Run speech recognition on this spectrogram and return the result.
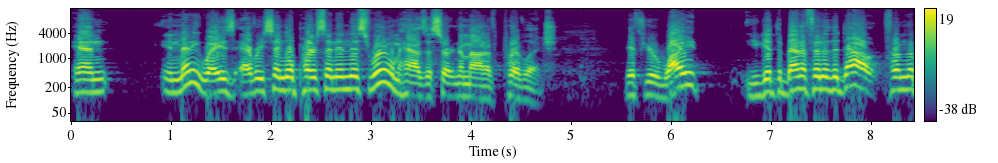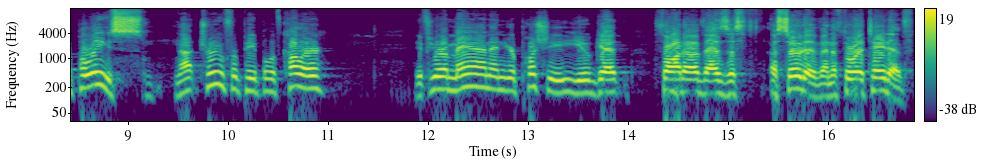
And in many ways, every single person in this room has a certain amount of privilege. If you're white, you get the benefit of the doubt from the police. Not true for people of color. If you're a man and you're pushy, you get thought of as assertive and authoritative.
